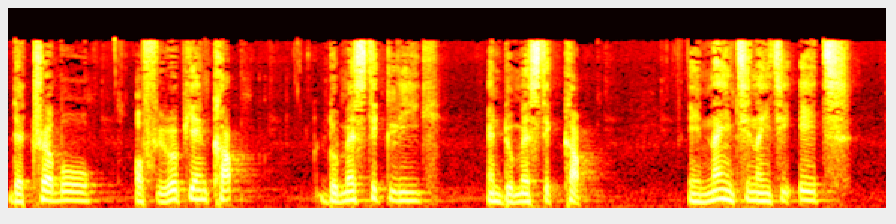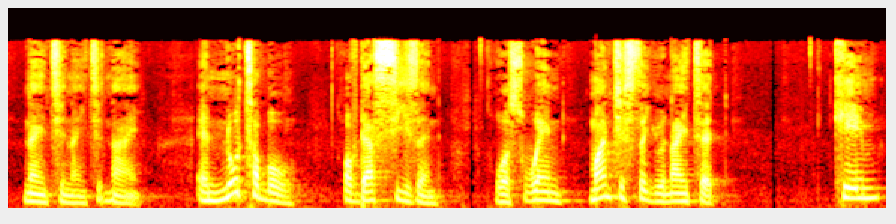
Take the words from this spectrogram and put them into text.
the treble of European Cup, Domestic League, and Domestic Cup in 1998 1999. And notable of that season was when Manchester United came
